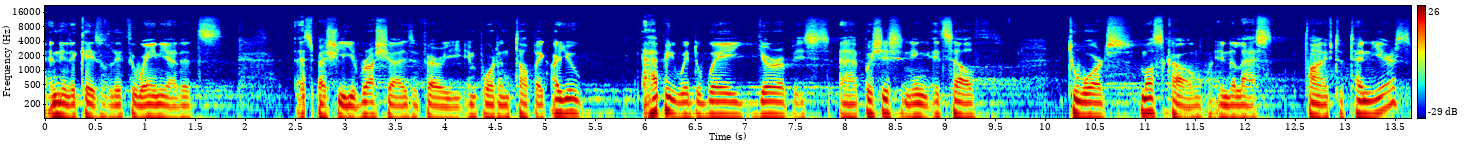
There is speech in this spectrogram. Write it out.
And in the case of Lithuania, that's especially Russia is a very important topic. Are you happy with the way Europe is uh, positioning itself towards Moscow in the last five to ten years?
